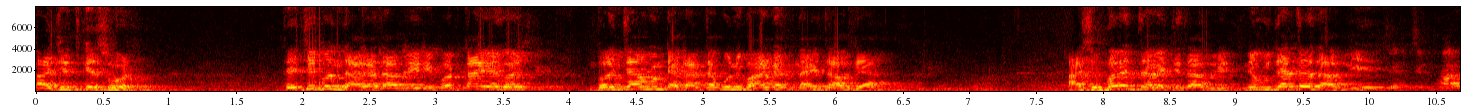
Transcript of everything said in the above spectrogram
अजित केसोड त्याची पण जागा दाबलेली पण काय गोष्ट दोन चार करता कोणी भांडत नाही जाऊ द्या. अशी बरेच जणांची दाबली. ने उद्या तर दाबली आहे. त्यांची फार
